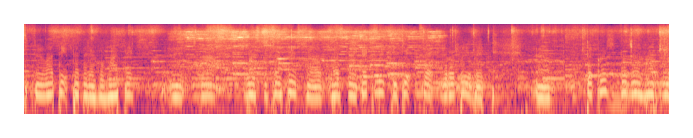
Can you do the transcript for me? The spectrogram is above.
співати та реагувати е, на власне фільм, власне, як ми тільки це і робили. Е, Також дуже гарний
